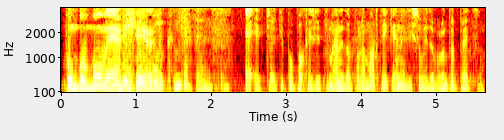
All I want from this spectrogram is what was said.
Pum pum pum è anche. Pum, pum. In che senso? Eh, cioè, tipo poche settimane dopo la morte di Kennedy, subito pronto il pezzo.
